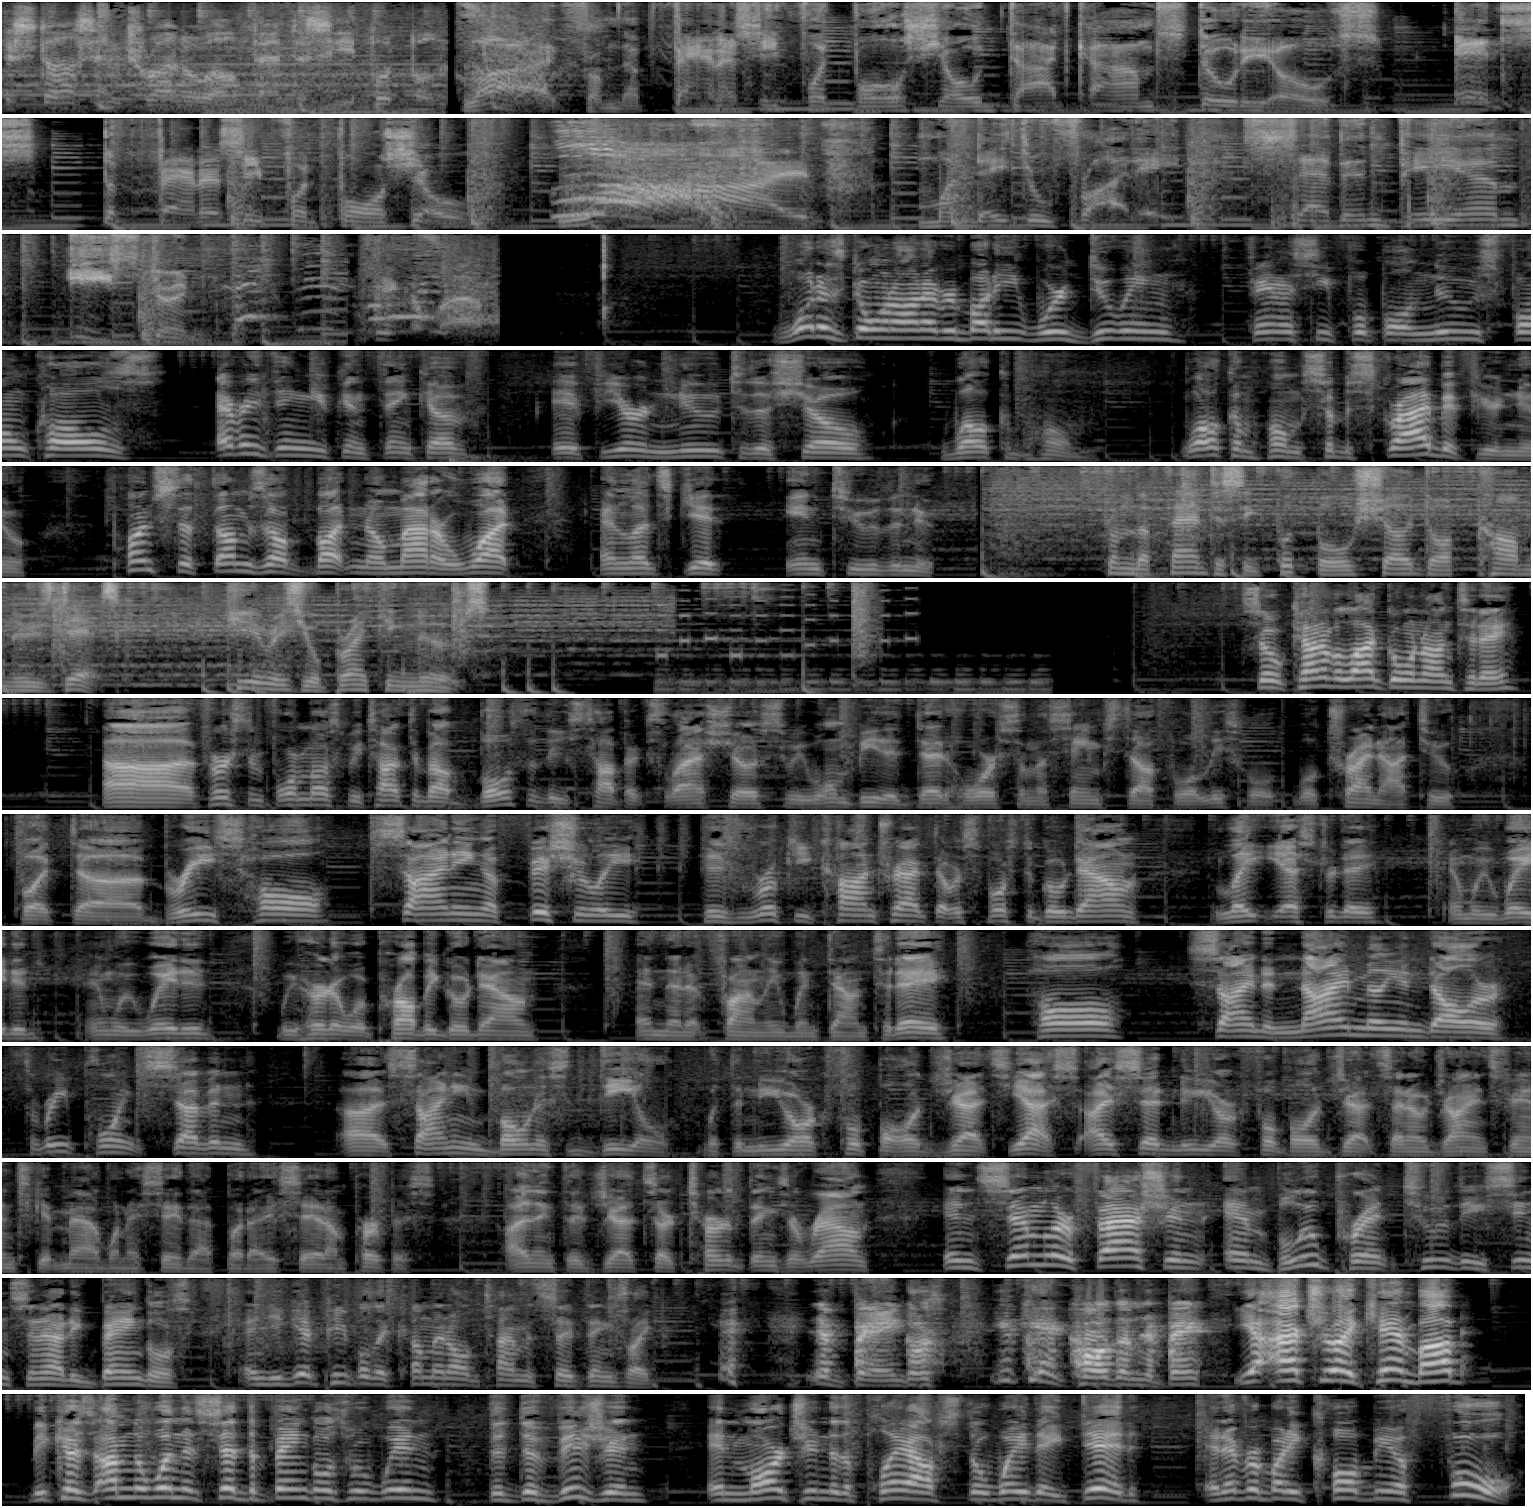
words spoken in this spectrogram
Estás Toronto. al Fantasy Football. Live from the FantasyFootballShow.com studios. It's the Fantasy Football Show. Live! Monday through Friday, 7 p.m. Eastern. What is going on, everybody? We're doing fantasy football news, phone calls, everything you can think of. If you're new to the show, welcome home. Welcome home. Subscribe if you're new. Punch the thumbs up button no matter what, and let's get into the news. From the fantasyfootballshow.com news desk, here is your breaking news. So, kind of a lot going on today. Uh, first and foremost, we talked about both of these topics last show, so we won't beat a dead horse on the same stuff. Well, at least we'll we'll try not to. But uh, Breece Hall signing officially his rookie contract that was supposed to go down late yesterday, and we waited and we waited. We heard it would probably go down, and then it finally went down today. Hall signed a nine million dollar, three point seven uh, signing bonus deal with the New York Football Jets. Yes, I said New York Football Jets. I know Giants fans get mad when I say that, but I say it on purpose. I think the Jets are turning things around in similar fashion and blueprint to the Cincinnati Bengals. And you get people that come in all the time and say things like, the Bengals, you can't call them the Bengals. Yeah, actually, I can, Bob, because I'm the one that said the Bengals would win the division and march into the playoffs the way they did, and everybody called me a fool.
